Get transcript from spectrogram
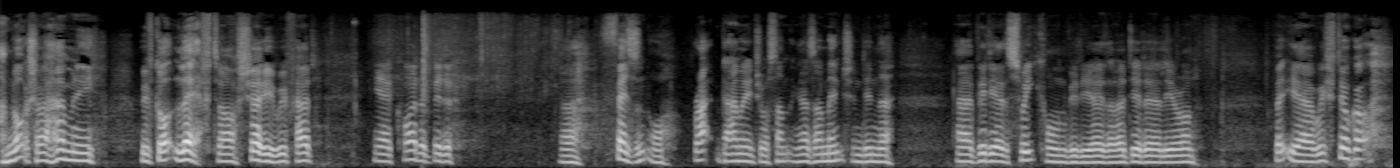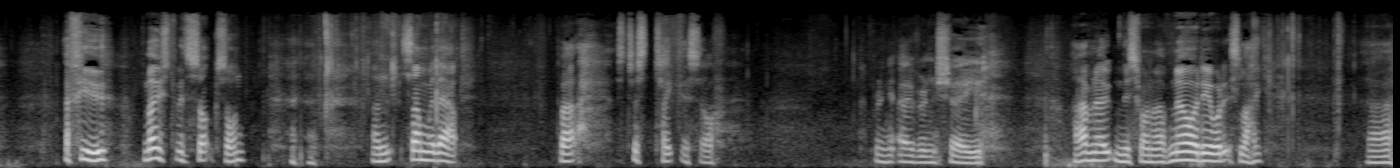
I'm not sure how many we've got left. I'll show you. We've had, yeah, quite a bit of uh, pheasant or rat damage or something, as I mentioned in the uh, video, the sweet corn video that I did earlier on. But yeah, we've still got a few, most with socks on, and some without. But let's just take this off, bring it over and show you. I haven't opened this one, I have no idea what it's like. Uh, I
